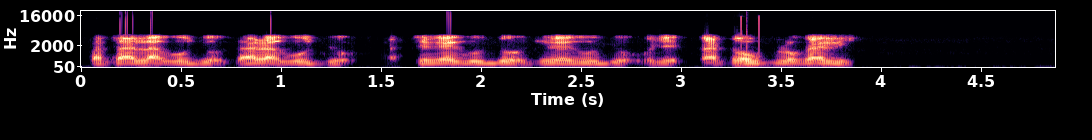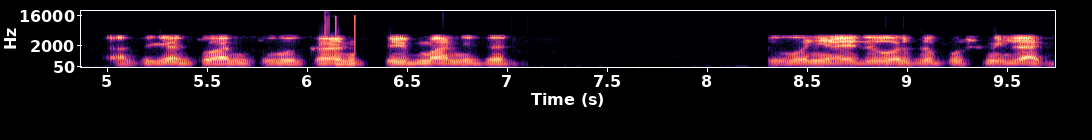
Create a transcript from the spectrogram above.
Lepas talak gujuk, talak gujuk. Cerai gujuk, cerai gujuk. Tak tahu puluh kali. Nanti kan Tuhan turunkan firman ni tadi. Turunnya ayat 229.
